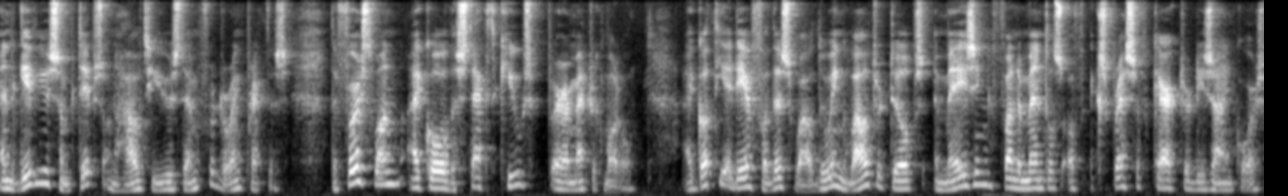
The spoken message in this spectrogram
and give you some tips on how to use them for drawing practice. The first one I call the Stacked Cubes Parametric Model. I got the idea for this while doing Wouter Tulp's amazing Fundamentals of Expressive Character Design course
